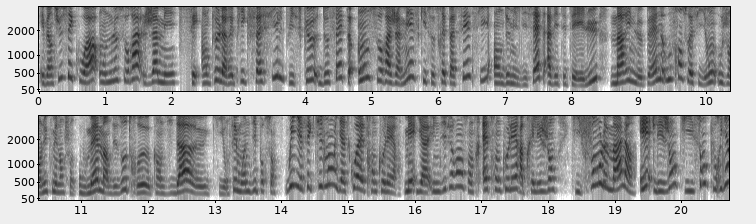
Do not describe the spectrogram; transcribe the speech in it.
Eh bien tu sais quoi, on ne le saura jamais. C'est un peu la réplique facile, puisque de fait, on ne saura jamais ce qui se serait passé si en 2017 avait été élu Marine Le Pen ou François Fillon ou Jean-Luc Mélenchon, ou même un des autres candidats euh, qui ont fait moins de 10%. Oui, effectivement, il y a de quoi être en colère. Mais il y a une différence entre être en colère après les gens qui font le mal et les gens qui y sont pour rien.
